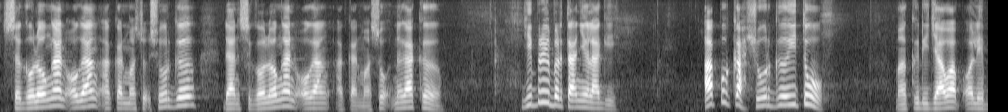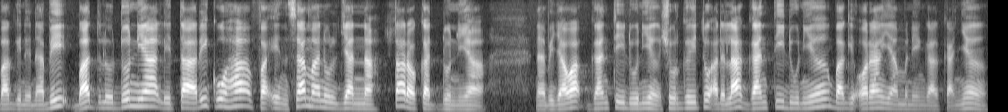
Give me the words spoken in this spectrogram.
Segolongan orang akan masuk syurga dan segolongan orang akan masuk neraka. Jibril bertanya lagi, apakah syurga itu? Maka dijawab oleh baginda Nabi, Badlu dunya litarikuha fa in samanul jannah tarakat dunya. Nabi jawab, ganti dunia. Syurga itu adalah ganti dunia bagi orang yang meninggalkannya.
